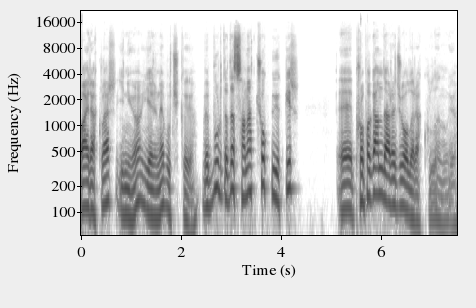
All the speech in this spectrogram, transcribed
bayraklar iniyor, yerine bu çıkıyor. Ve burada da sanat çok büyük bir e, propaganda aracı olarak kullanılıyor.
